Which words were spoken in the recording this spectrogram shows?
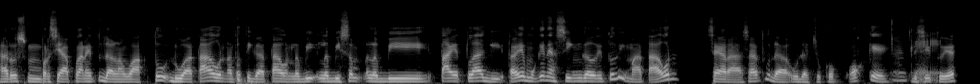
harus mempersiapkan itu dalam waktu dua tahun atau tiga tahun lebih lebih sem- lebih tight lagi. Tapi mungkin yang single itu lima tahun, saya rasa itu udah udah cukup oke di Oke. situ ya.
